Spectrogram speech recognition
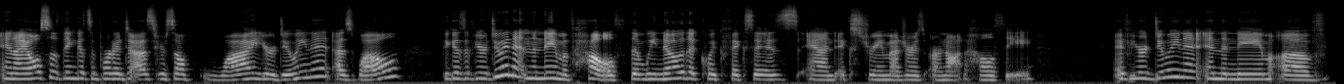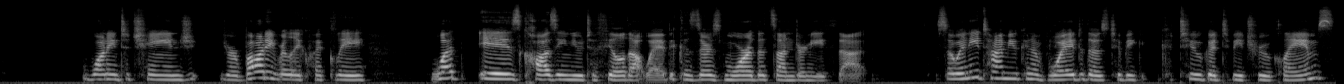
And I also think it's important to ask yourself why you're doing it as well. Because if you're doing it in the name of health, then we know that quick fixes and extreme measures are not healthy if you're doing it in the name of wanting to change your body really quickly, what is causing you to feel that way? Because there's more that's underneath that. So anytime you can avoid those too be too good to be true claims,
